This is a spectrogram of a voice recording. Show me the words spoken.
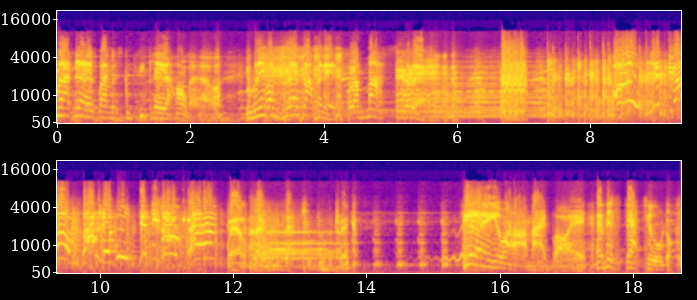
That is one that is completely hollow. You can even dress up in it for a masquerade. Oh, let me out! Parlez-vous! Get me some! Huh? Well, I believe that should do the trick. Here you are, my boy. Uh, this statue looks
